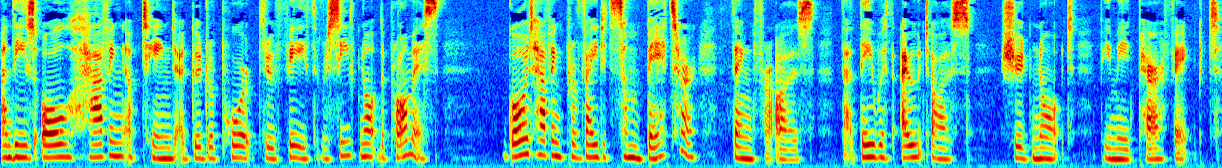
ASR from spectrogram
And these all, having obtained a good report through faith, received not the promise, God having provided some better thing for us, that they without us should not be made perfect.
